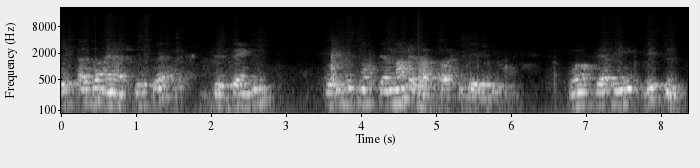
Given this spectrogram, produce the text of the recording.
ist also einer Stufe des Denkens, wo dieses noch sehr mangelhaft ausgebildet ist, wo noch sehr wenig Wissen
